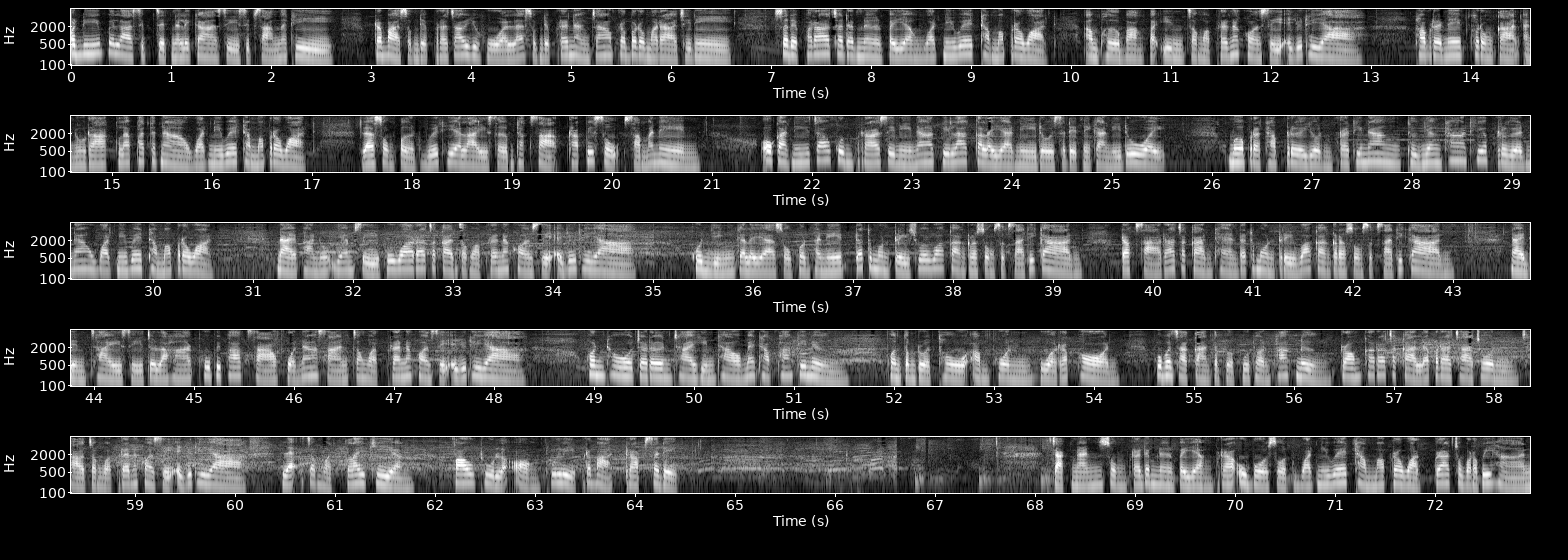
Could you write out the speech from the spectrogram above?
วันนี้เวลา 17นาฬิกา43 นาที พระบาทสมเด็จพระเจ้าอยู่หัว และสมเด็จพระนางเจ้าพระบรมราชินี เสด็จพระราชดำเนินไปยังวัดนิเวศธรรมประวัติอำเภอบางปะอิน จังหวัดพระนครศรีอยุธยา ทอดพระเนตรโครงการอนุรักษ์ และพัฒนาวัดนิเวศธรรมประวัติ และทรงเปิดวิทยาลัยเสริมทักษะพระพิสุสามเณร โอกาสนี้เจ้าคุณพระศินีนาถพิรากัลยาณีโดยเสด็จในการนี้ด้วย เมื่อประทับเรือยนต์พระที่นั่งถึงยังท่าเทียบเรือหน้าวัดนิเวศธรรมประวัติ นายพานุแย้มศรีผู้ว่าราชการจังหวัดพระนครศรีอยุธยา คุณหญิงกัลยาโสพลพนิษฐ์รัฐมนตรีช่วยว่าการกระทรวงศึกษาธิการ รักษาราชการแทนรัฐมนตรีว่าการกระทรวงศึกษาธิการ นายเด่นชัยศรีจุลหาร์ผู้พิพากษาหัวหน้าศาลจังหวัดพระนครศรีอยุธยาพลโทเจริญชัยหินเทาแม่ทัพภาคที่หนึ่งพลตำรวจโทอัมพลบัวรพร ผู้บัญชาการตำรวจภูธรภาคหนึ่งพร้อมข้าราชการและประชาชน ชาวจังหวัดพระนครศรีอยุธยา และจังหวัดใกล้เคียง เฝ้าทูลละอองธุลีพระบาทรับเสด็จจากนั้นทรงพระดำเนินไปยังพระอุโบสถวัดนิเวศธรรมประวัติราชวรวิหาร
